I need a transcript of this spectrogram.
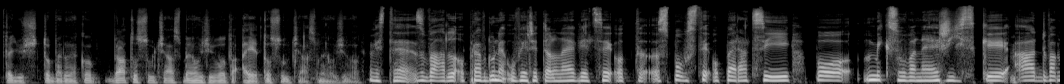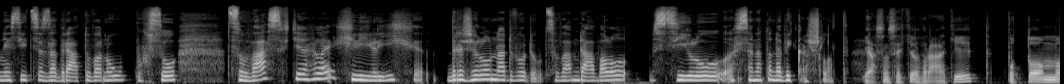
teď už to beru jako, byla to součást mého života a je to součást mého života. Vy jste zvládl opravdu neuvěřitelné věci od spousty operací po mixované řízky a dva měsíce zadrátovanou pusu. Co vás v těchto chvílích drželo nad vodou? Co vám dávalo sílu se na to nevykašlat? Já jsem se chtěl vrátit, potom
